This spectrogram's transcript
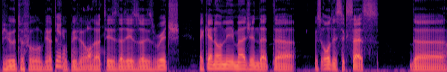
Beautiful, beautiful, Beautiful. beautiful. That is that is that is rich. I can only imagine that uh, with all this success, the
